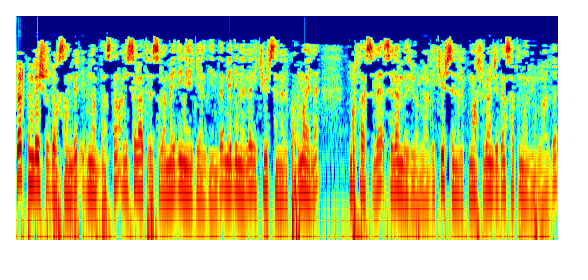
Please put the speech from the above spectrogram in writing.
4591 İbn Abbas'tan Ali sallallahu aleyhi ve Medine'ye geldiğinde Medineliler 2-3 senelik hurma ile muhtasile selam veriyorlardı. 200 senelik mahsul önceden satın alıyorlardı.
